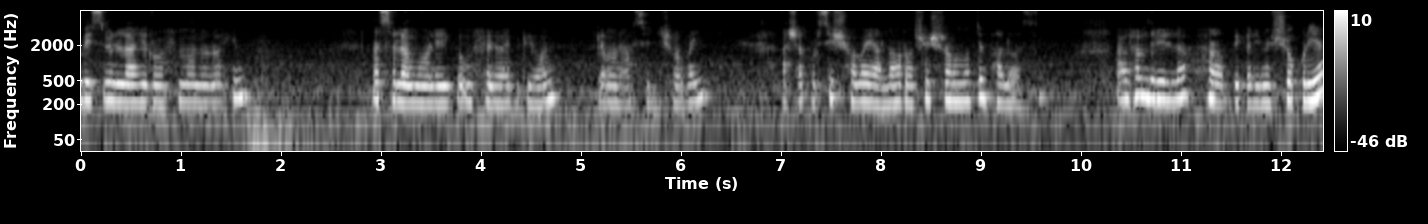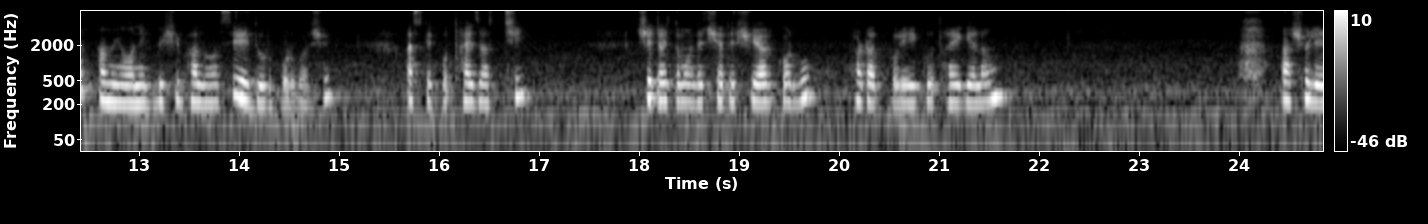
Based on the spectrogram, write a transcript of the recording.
বিসমুল্লাহ রহমান রহিম। আসসালামু আলাইকুম। হ্যালো এভরিওয়ান কেমন আছেন সবাই? আশা করছি সবাই আল্লাহর অশেষ রহমতে ভালো আছো আলহামদুলিল্লাহ, রব্বি কারিমের শুক্রিয়া। আমি অনেক বেশি ভালো আছি এই দূরপরবাসে। আজকে কোথায় যাচ্ছি সেটাই তোমাদের সাথে শেয়ার করব। হঠাৎ করে এই কোথায় গেলাম? আসলে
